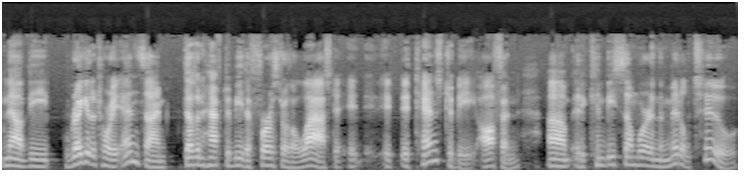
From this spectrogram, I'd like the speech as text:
now, the regulatory enzyme doesn't have to be the first or the last. It, it, it tends to be often. Um, it can be somewhere in the middle too.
